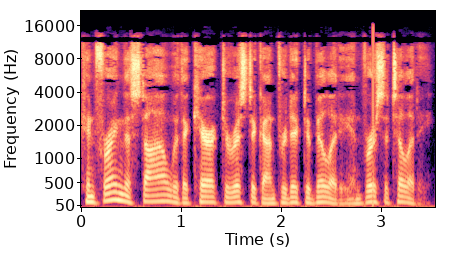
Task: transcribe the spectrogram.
conferring the style with a characteristic unpredictability and versatility.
